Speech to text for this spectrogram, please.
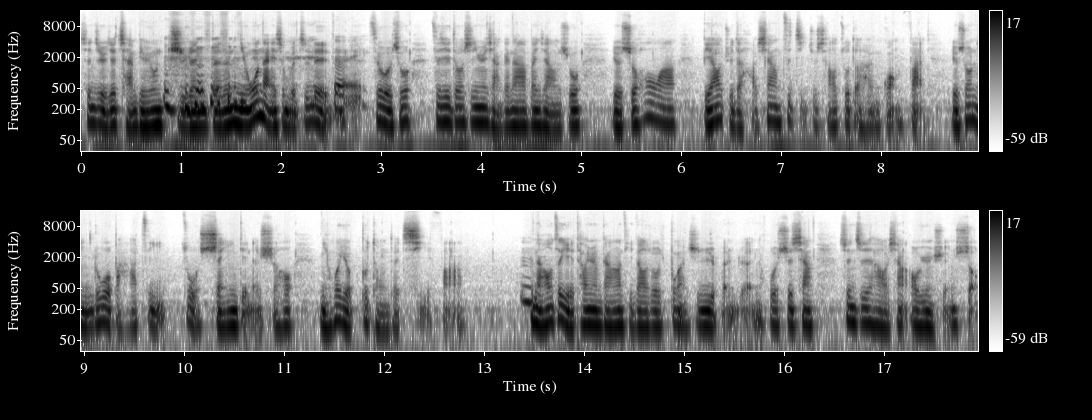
甚至有些产品用职人的 牛奶什么之类的。对。所以我说，这些都是因为想跟大家分享说，有时候啊，不要觉得好像自己就是要做的很广泛。有时候你如果把它自己做深一点的时候，你会有不同的启发。然后这也套用刚刚提到说，不管是日本人，或是像甚至还有像奥运选手，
